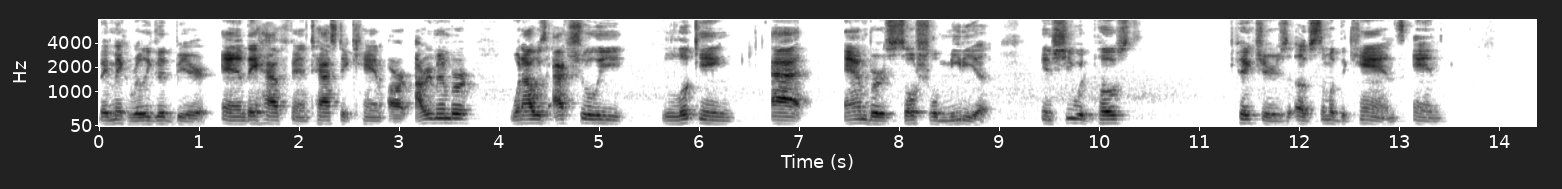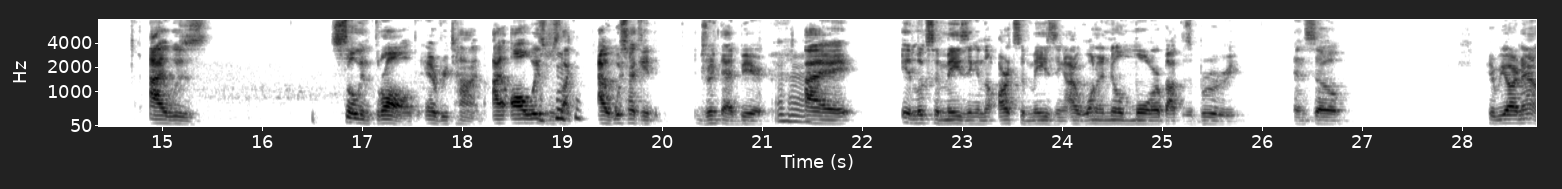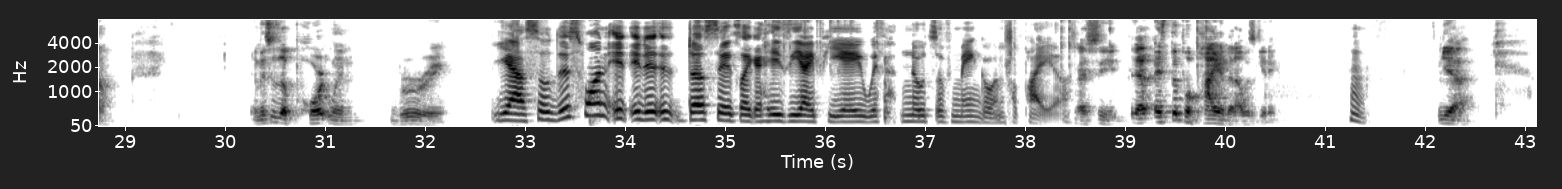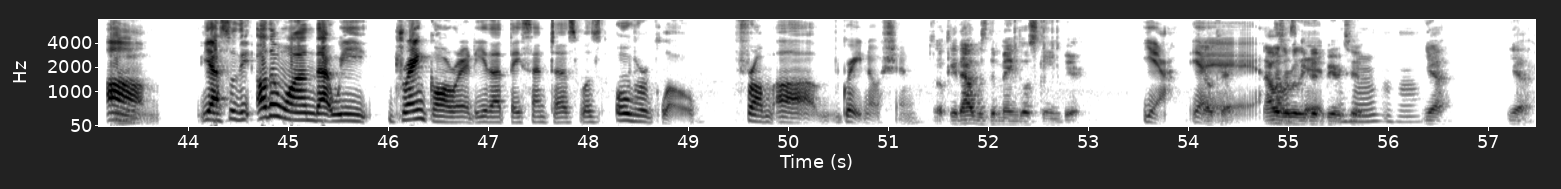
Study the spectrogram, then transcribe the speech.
They make really good beer and they have fantastic can art. I remember when I was actually looking at Amber's social media and she would post pictures of some of the cans and I was so enthralled every time. I always was like, I wish I could drink that beer. Mhm. I it looks amazing and the art's amazing. I want to know more about this brewery. And so here we are now. And this is a Portland brewery. Yeah, so this one it, it it does say it's like a hazy IPA with notes of mango and papaya. I see. That- It's the papaya that I was getting. Hmm. Yeah. Um yeah, so the other one that we drank already that they sent us was Overglow from um, Great Notion. Okay, that was the mangosteen beer. Yeah, yeah, Okay. yeah, yeah, yeah. That was a really good beer, too. Mhm, mhm. Yeah. Yeah.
